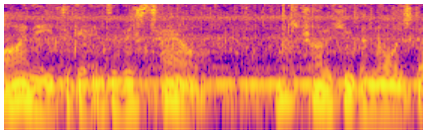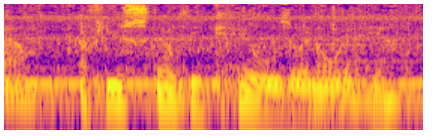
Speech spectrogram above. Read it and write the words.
I need to get into this town. Let's try to keep the noise down. A few stealthy kills are in order here.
